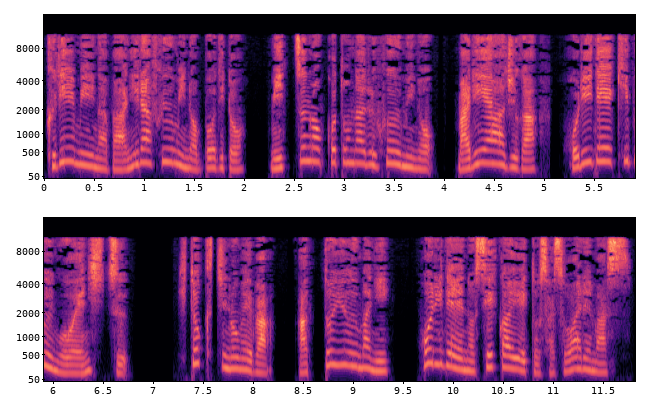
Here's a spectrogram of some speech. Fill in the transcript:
クリーミーなバニラ風味のボディと3つの異なる風味のマリアージュがホリデー気分を演出。一口飲めば、あっという間に、ホリデーの世界へと誘われます。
